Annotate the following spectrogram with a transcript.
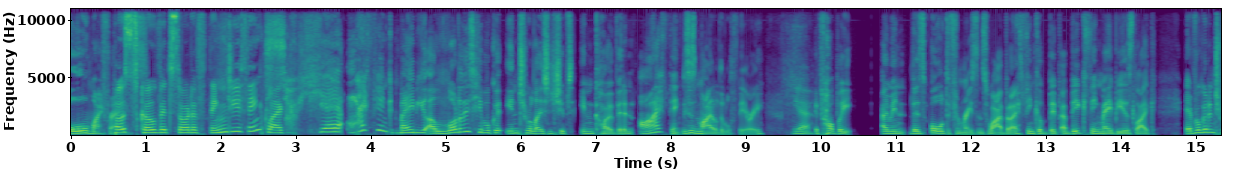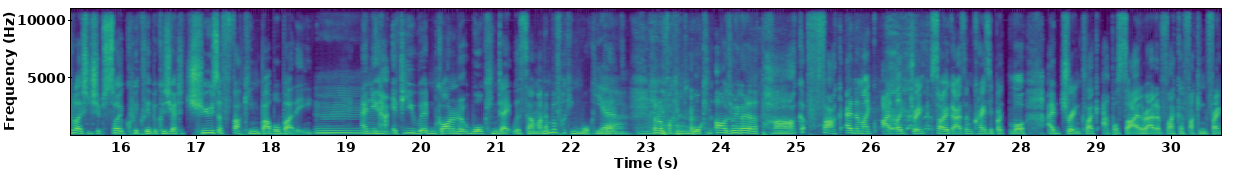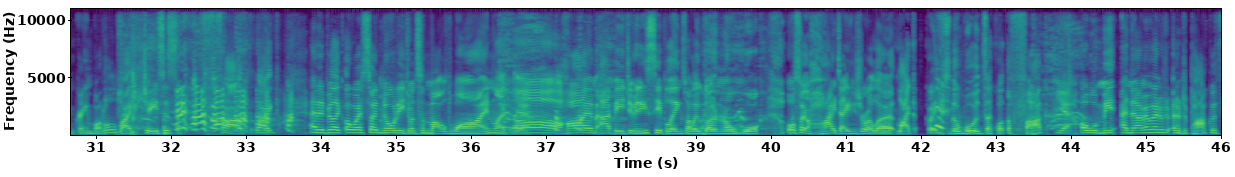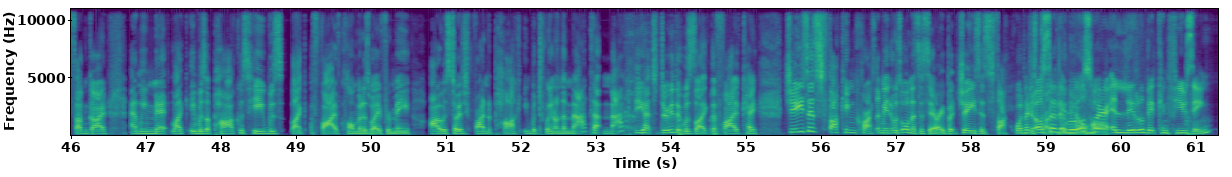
all my friends. Post COVID sort of thing, do you think? Like, So, yeah, I think maybe a lot of these people get into relationships in COVID, and I think this is my little theory. yeah. It probably, I mean, there's all different reasons why, but I think a big, a big thing maybe is like everyone got into relationships so quickly because you had to choose a fucking bubble buddy, mm. and you ha- if you had gone on a walking date with someone, I remember fucking walking Yeah. dates, Oh my gone on a fucking walking. Oh, do you want to go to the park? Fuck, and then like I'd like drink. Sorry guys, I'm crazy, broke the law. I'd drink like apple cider out of like a fucking Frank Green bottle. Like Jesus, fuck, like. And it'd be like, oh, we're so naughty. Do you want some mulled wine? Like, oh, hi, I'm Abbie. Do you have any siblings while we were going on a walk? Also, high danger alert, like into the woods. Like, what the fuck? Yeah. Oh, we'll meet. And then I remember going to, going to park with some guy and we met, like, it was a park because he was like five kilometers away from me. I was so had to find a park in between on the map, that map that you had to do that was like the 5K. Jesus fucking Christ. I mean, it was all necessary, but Jesus fuck. What a But also the dystopian oh, rules were a little bit confusing.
